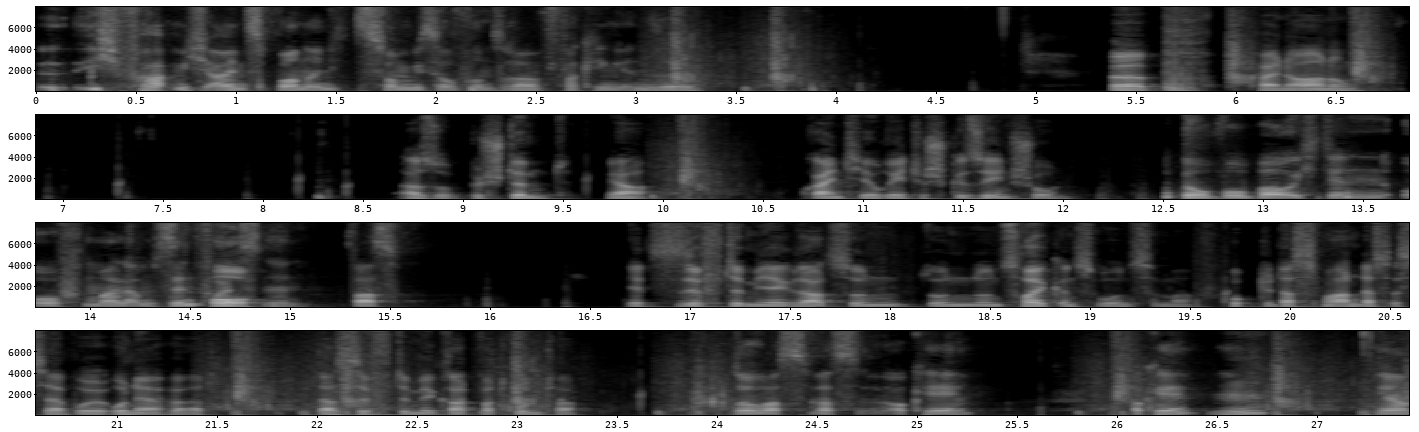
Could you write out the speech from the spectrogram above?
Äh, Ich frag mich ein, spawnen eigentlich Zombies auf unserer fucking Insel? Äh, pff, keine Ahnung. Also bestimmt, ja. Rein theoretisch gesehen schon. So, wo baue ich den Ofen mal am sinnvollsten hin? Was? Jetzt sifte mir gerade so ein, so, so ein Zeug ins Wohnzimmer. Guck dir das mal an, das ist ja wohl unerhört. Da sifte mir gerade was runter. So, was, was, okay. Okay, hm? Ja.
